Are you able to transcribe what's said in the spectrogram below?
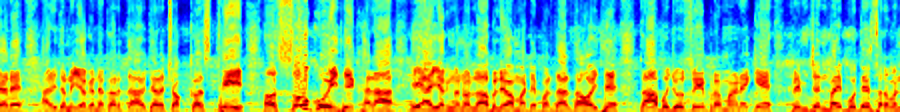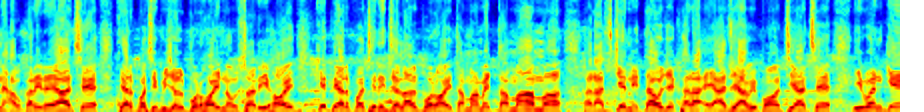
જ્યારે આ રીતેનો યજ્ઞ કરતા હોય ત્યારે ચોક્કસથી સૌ કોઈ જે ખરા એ આ યજ્ઞનો લાભ લેવા માટે પધારતા હોય છે. તો આપ જોશો એ પ્રમાણે કે પ્રેમચંદભાઈ પોતે સર્વને આવકારી રહ્યા છે. ત્યાર પછી વિજલપુર હોય, નવસારી હોય કે ત્યાર પછીથી જલાલપુર હોય, તમામે તમામ રાજકીય નેતાઓ જે ખરા એ આજે આવી પહોંચ્યા છે. ઇવન કે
